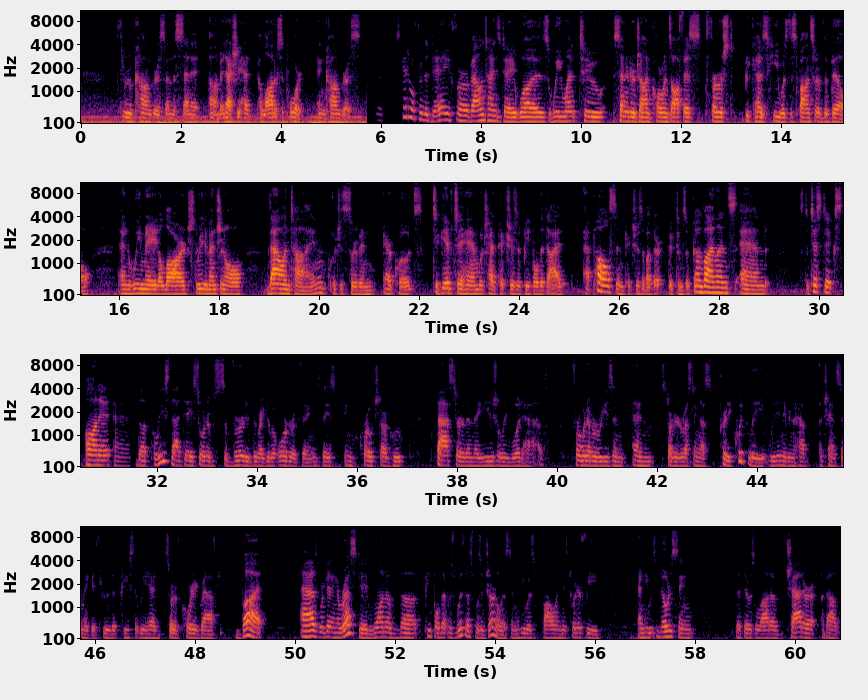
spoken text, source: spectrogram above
through Congress and the Senate. Um, it actually had a lot of support in Congress. The schedule for the day for Valentine's Day was we went to Senator John Cornyn's office first because he was the sponsor of the bill, and we made a large three dimensional Valentine, which is sort of in air quotes, to give to him, which had pictures of people that died at Pulse and pictures of other victims of gun violence and statistics on it. And the police that day sort of subverted the regular order of things. They encroached our group faster than they usually would have for whatever reason and started arresting us pretty quickly. We didn't even have a chance to make it through the piece that we had sort of choreographed. But as we're getting arrested, one of the people that was with us was a journalist, and he was following his Twitter feed, and he was noticing that there was a lot of chatter about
